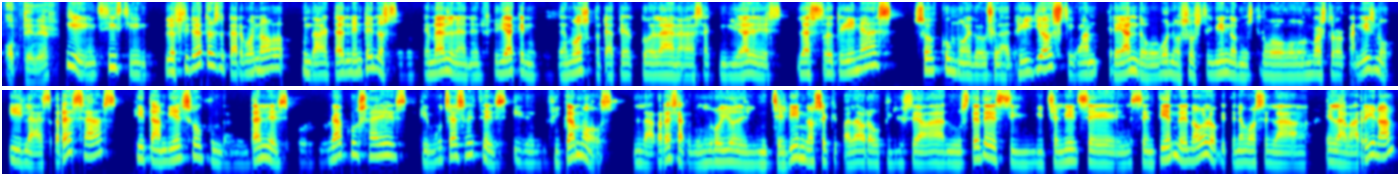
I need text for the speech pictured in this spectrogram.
obtener? Sí, sí, sí. Los hidratos de carbono fundamentalmente nos proporcionan la energía que necesitamos para hacer todas las actividades. Las proteínas son como los ladrillos que van creando, bueno, sosteniendo nuestro, nuestro organismo. Y las grasas, que también son fundamentales, porque una cosa es que muchas veces identificamos la grasa, como digo yo, del Michelin, no sé qué palabra utilizan ustedes, si Michelin se, se entiende, ¿no? Lo que tenemos en la, en la barriga,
